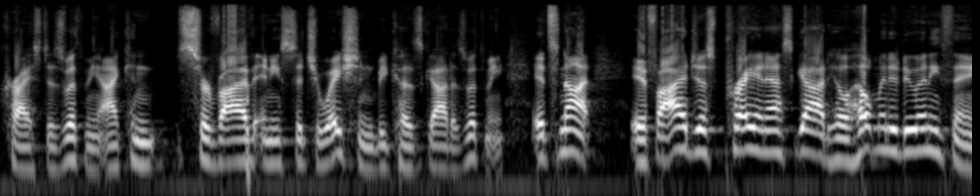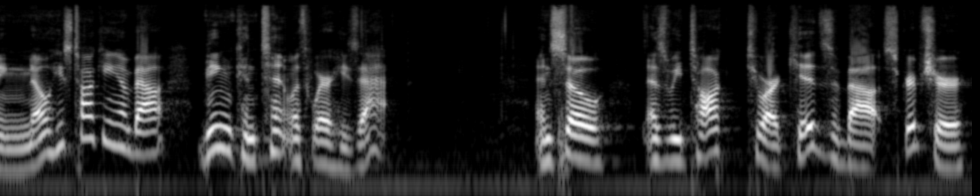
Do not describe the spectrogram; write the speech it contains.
Christ is with me. I can survive any situation because God is with me. It's not, if I just pray and ask God, He'll help me to do anything. No, He's talking about being content with where He's at. And so, as we talk to our kids about Scripture,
